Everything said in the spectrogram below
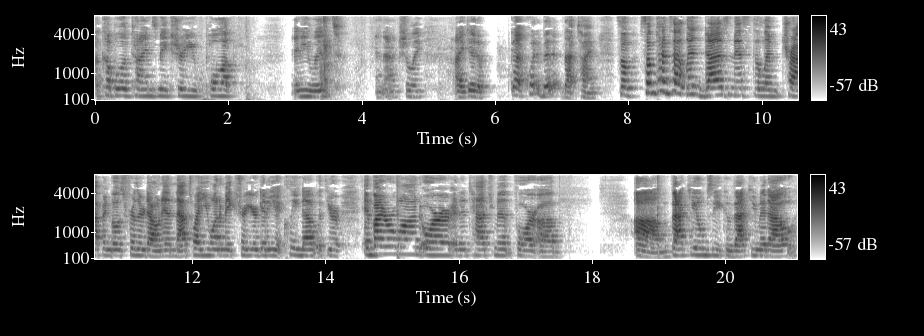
a couple of times, make sure you pull up any lint. And actually, I did a got quite a bit at that time. So sometimes that lint does miss the lint trap and goes further down in. That's why you want to make sure you're getting it cleaned out with your EnviroWand or an attachment for um, um, vacuum so you can vacuum it out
